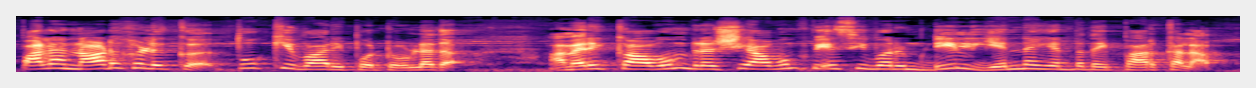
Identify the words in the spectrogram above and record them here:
பல நாடுகளுக்கு தூக்கி வாரி போட்டுள்ளது. அமெரிக்காவும் ரஷ்யாவும் பேசி வரும் டீல் என்ன என்பதை பார்க்கலாம்.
